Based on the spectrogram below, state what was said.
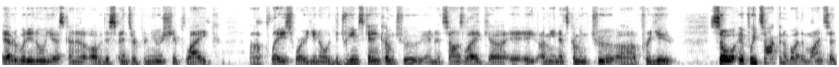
everybody you as kind of of this entrepreneurship like uh, place where, you know, the dreams can come true. And it sounds like, uh, it, I mean, it's coming true uh, for you. So if we're talking about the mindset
